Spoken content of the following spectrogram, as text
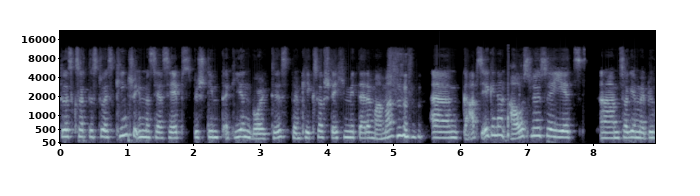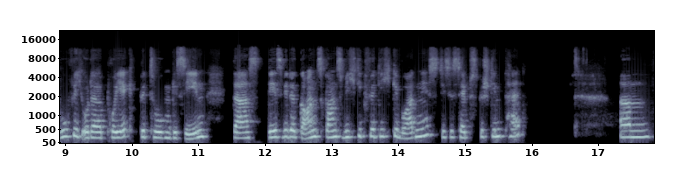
Du hast gesagt, dass du als Kind schon immer sehr selbstbestimmt agieren wolltest beim Keksaufstechen mit deiner Mama. ähm, Gab es irgendeinen Auslöser jetzt, ähm, sage ich mal, beruflich oder projektbezogen gesehen, dass das wieder ganz, ganz wichtig für dich geworden ist, diese Selbstbestimmtheit? Ähm,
